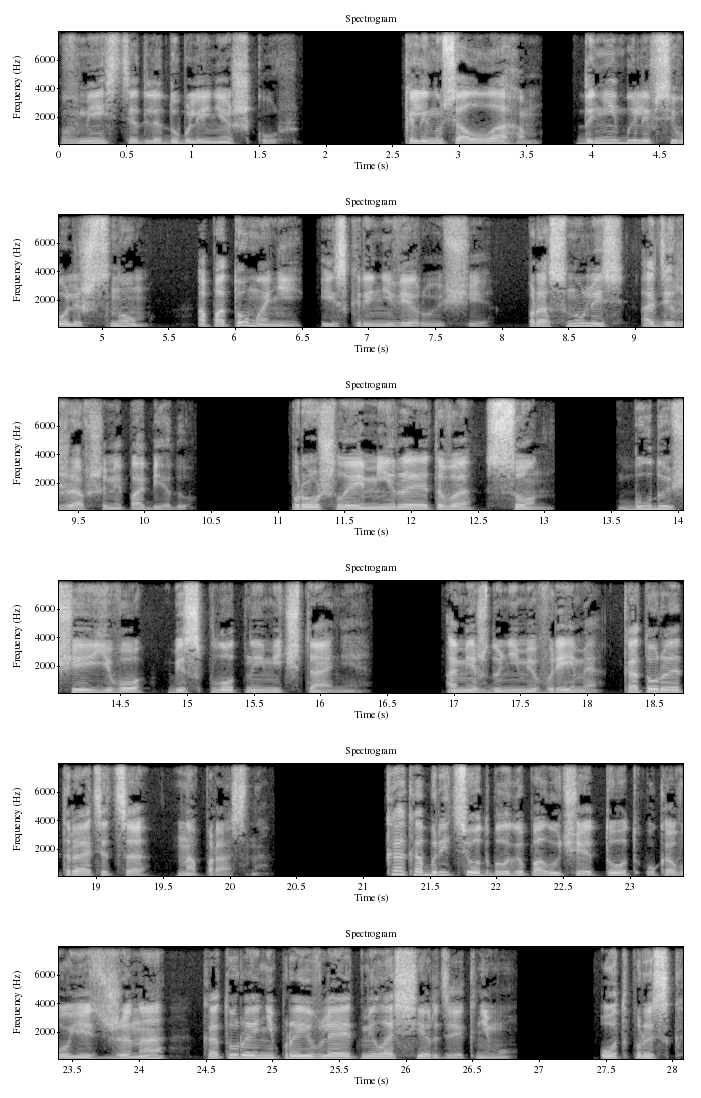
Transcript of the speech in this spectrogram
вместе для дубления шкур». Клянусь Аллахом, Дни были всего лишь сном, а потом они, искренне верующие, проснулись одержавшими победу. Прошлое мира этого — сон, будущее его — бесплотные мечтания, а между ними время, которое тратится напрасно. Как обретет благополучие тот, у кого есть жена, которая не проявляет милосердия к нему? Отпрыск,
